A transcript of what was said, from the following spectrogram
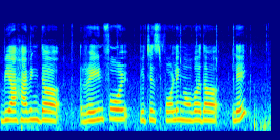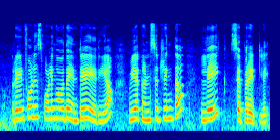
We are having the rainfall which is falling over the lake. Rainfall is falling over the entire area. We are considering the lake separately.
